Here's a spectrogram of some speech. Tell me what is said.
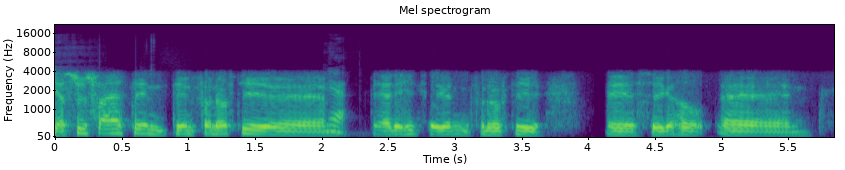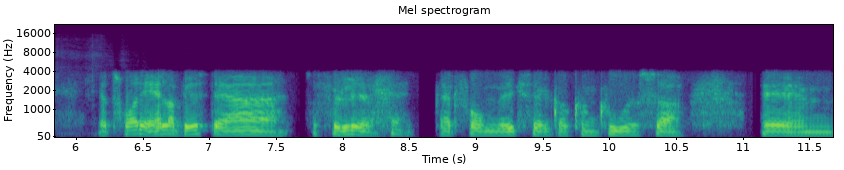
jeg synes faktisk, det er en, det er en fornuftig, øh, ja. det er det helt sikkert en fornuftig øh, sikkerhed. Øh, jeg tror, det allerbedste er selvfølgelig, at platformen ikke selv går konkurs, så øh,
